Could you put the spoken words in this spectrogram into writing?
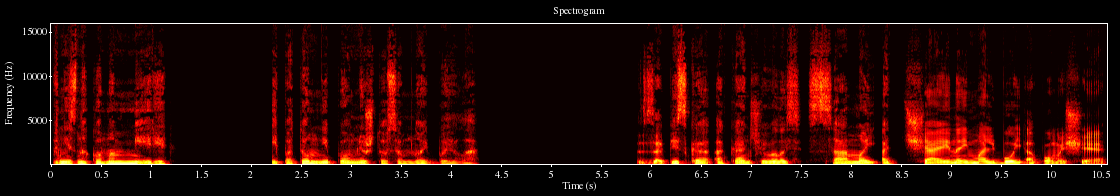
в незнакомом мире. И потом не помню, что со мной было. Записка оканчивалась самой отчаянной мольбой о помощи.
